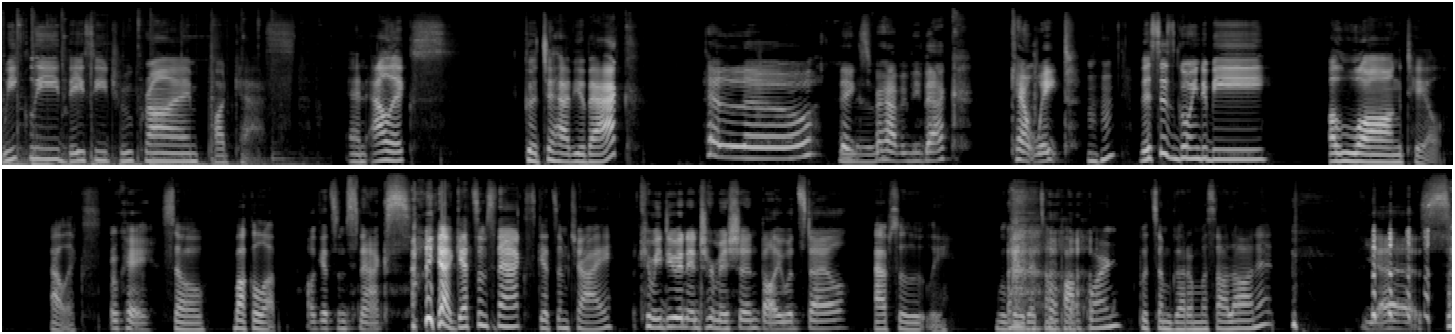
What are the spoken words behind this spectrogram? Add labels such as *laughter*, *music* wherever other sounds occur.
Weekly Desi True Crime podcast. And Alex, good to have you back. Hello. Thanks Hello. for having me back. Can't wait. hmm This is going to be a long tale, Alex. Okay, So buckle up. *laughs* I'll get some snacks. yeah, get some snacks, get some chai. Can we do an intermission, Bollywood style? Absolutely. We'll go get some *laughs* popcorn, put some garam masala on it. Yes.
